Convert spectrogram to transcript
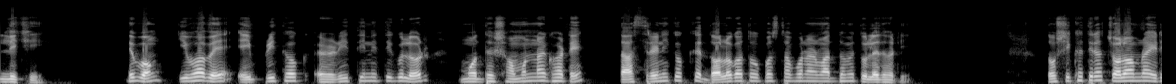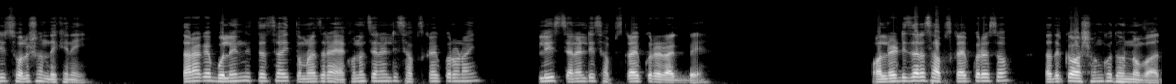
লিখি এবং কীভাবে এই পৃথক রীতিনীতিগুলোর মধ্যে সমন্বয় ঘটে তা শ্রেণীকক্ষে দলগত উপস্থাপনার মাধ্যমে তুলে ধরি। তো শিক্ষার্থীরা, চলো আমরা এটির সলিউশন দেখে নেই। তার আগে বলে নিতে চাই, তোমরা যারা এখনও চ্যানেলটি সাবস্ক্রাইব করো নাই প্লিজ চ্যানেলটি সাবস্ক্রাইব করে রাখবে। অলরেডি যারা সাবস্ক্রাইব করেছ তাদেরকে অসংখ্য ধন্যবাদ।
